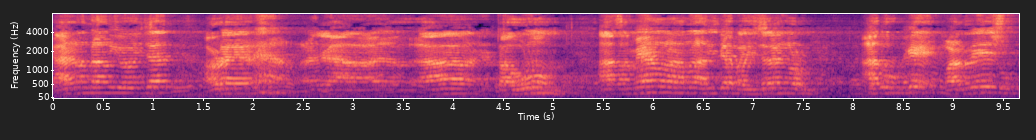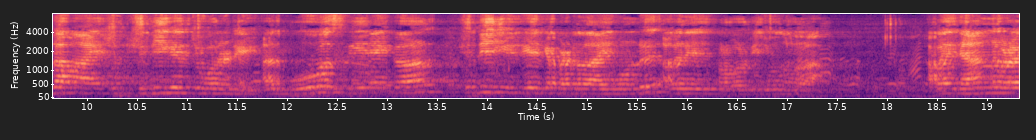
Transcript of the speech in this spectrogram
കാരണം എന്താണെന്ന് ചോദിച്ചാൽ അവിടെ ആ ടൗണും ആ സമ്മേളനം നടന്ന അതിന്റെ പരിസരങ്ങളും അതൊക്കെ വളരെ ശുദ്ധമായി ശുദ്ധീകരിച്ചു കൊണ്ടിട്ട് അത് പൂർവസ്ഥിതിനേക്കാൾ ശുദ്ധീകരിക്കപ്പെട്ടതായി കൊണ്ട് അവർ പ്രവർത്തിച്ചു എന്നുള്ളതാണ്. അപ്പൊ ഞാൻ ഇവിടെ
